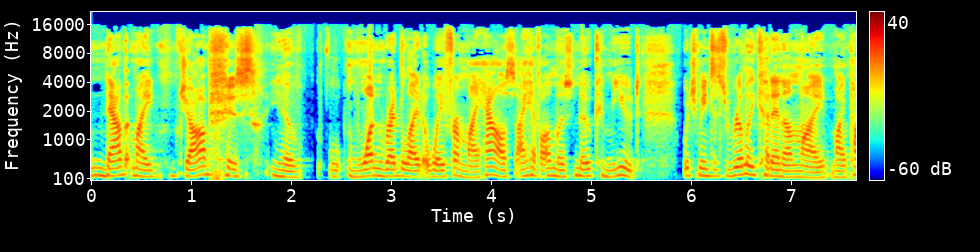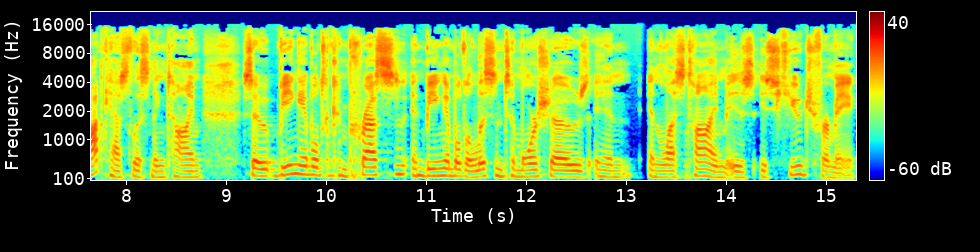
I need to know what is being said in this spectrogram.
now that my job is you know one red light away from my house, I have almost no commute, which means it's really cut in on my my podcast listening time. So being able to compress and being able to listen to more shows in in less time is is huge for me.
